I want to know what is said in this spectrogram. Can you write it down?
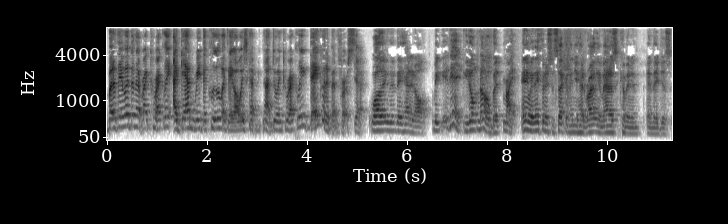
But if they would have done that right correctly, again, read the clue like they always kept not doing correctly, they could have been first. Yeah, well, they, they had it all. I mean, it didn't. You don't know, but Right. Anyway, they finished in second. Then you had Riley and Maddison come in, and, and they just.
